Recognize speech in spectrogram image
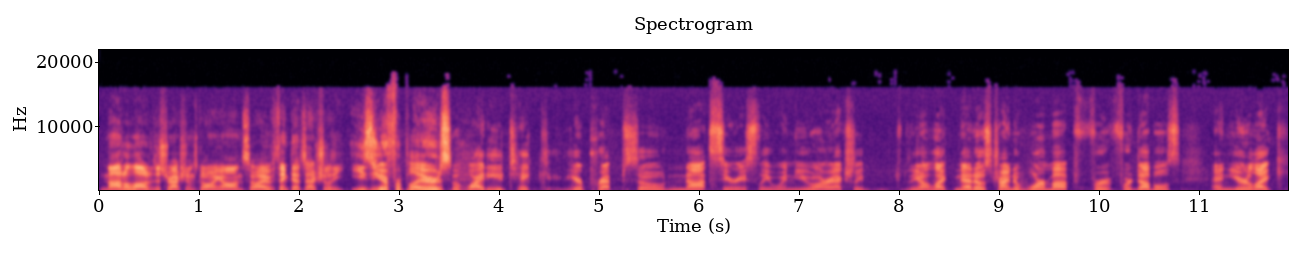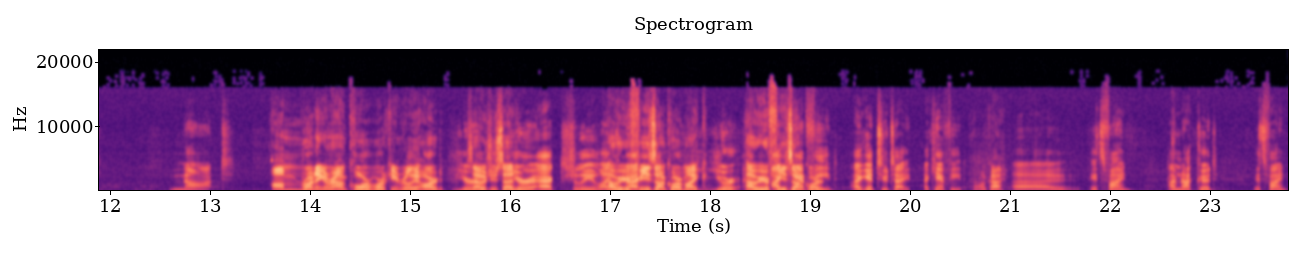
not a lot of distractions going on. So I think that's actually easier for players. But why do you take your prep so not seriously when you are actually, you know, like Neto's trying to warm up for for doubles, and you're like, not. I'm running around court working really hard. You're, Is that what you said? You're actually like. How are your act- feeds on court, Mike? You're. How are your feeds on can't court? Feed. I get too tight. I can't feed. Okay. Uh, it's fine. I'm not good. It's fine.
